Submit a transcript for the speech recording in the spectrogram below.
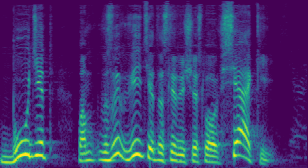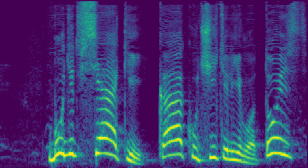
будет, вам, видите это следующее слово, всякий. Будет всякий, как учитель его, то есть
